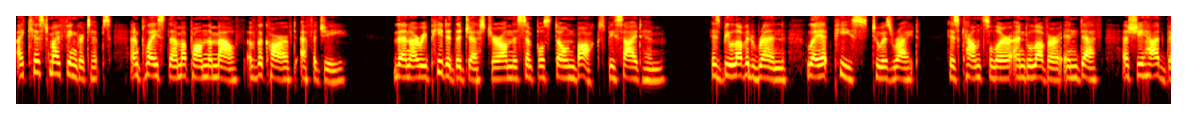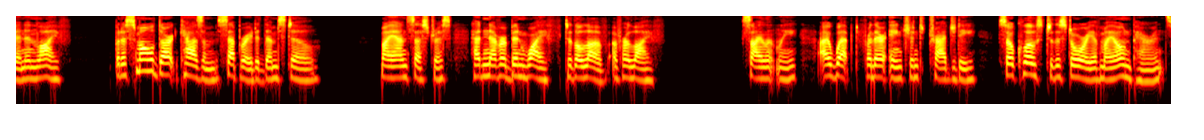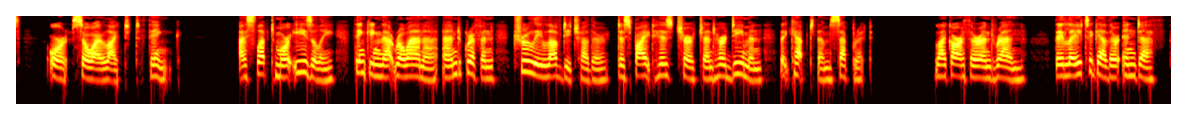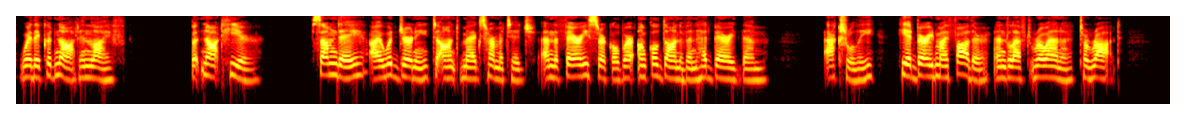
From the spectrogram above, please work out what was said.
I kissed my fingertips and placed them upon the mouth of the carved effigy. Then I repeated the gesture on the simple stone box beside him. His beloved Wren lay at peace to his right, his counselor and lover in death as she had been in life, but a small dark chasm separated them still. My ancestress had never been wife to the love of her life. Silently, I wept for their ancient tragedy so close to the story of my own parents, or so I liked to think. I slept more easily, thinking that Roanna and Griffin truly loved each other, despite his church and her demon that kept them separate. Like Arthur and Wren, they lay together in death where they could not in life. But not here. Some day I would journey to Aunt Meg's hermitage and the fairy circle where Uncle Donovan had buried them. Actually, he had buried my father and left Roanna to rot.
